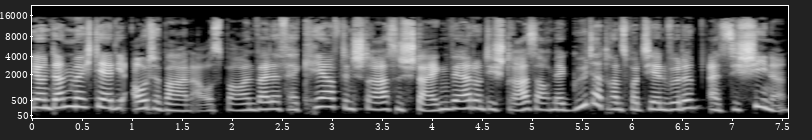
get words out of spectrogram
Ja, und dann möchte er die Autobahn ausbauen, weil der Verkehr auf den Straßen steigen werde und die Straße auch mehr Güter transportieren würde als die Schiene.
